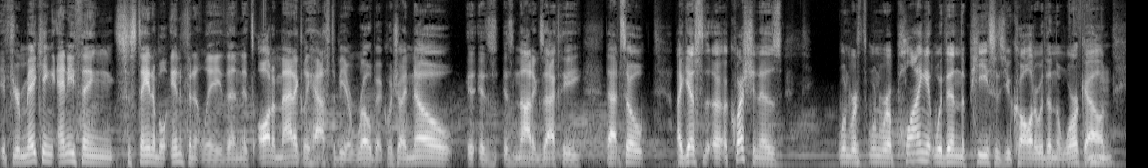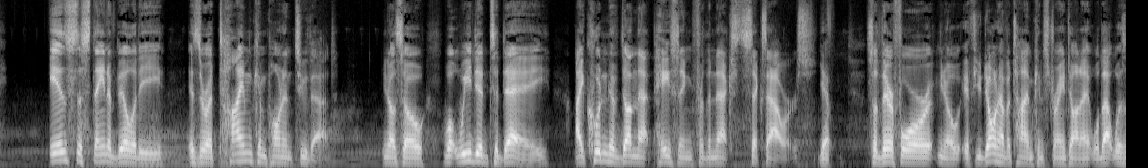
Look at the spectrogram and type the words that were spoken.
if you're making anything sustainable infinitely, then it automatically has to be aerobic, which I know is is not exactly that. So I guess a question is, when we're when we're applying it within the piece, as you call it, or within the workout, Mhm. is sustainability? Is there a time component to that? You know, so what we did today, I couldn't have done that pacing for the next six hours. Yep. So therefore, you know, if you don't have a time constraint on it, well, that was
